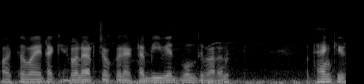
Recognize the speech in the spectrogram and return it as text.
হয়তো বা এটা ক্যামেরার চোখের একটা বিভেদ বলতে পারেন। থ্যাংক ইউ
